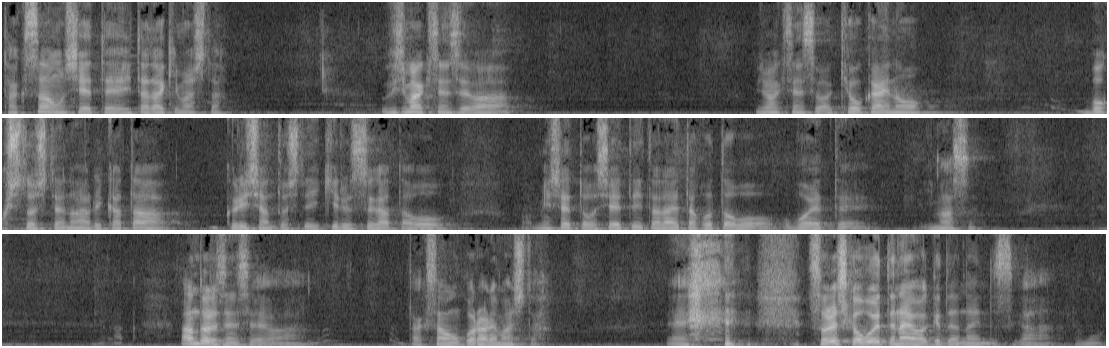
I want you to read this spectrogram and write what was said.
たくさん教えていただきました。藤巻先生は藤巻先生は教会の牧師としての在り方クリスチャンとして生きる姿を見せて教えていただいたことを覚えています。アンドレ先生はたくさん怒られました、え それしか覚えてないわけではないんですがでも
